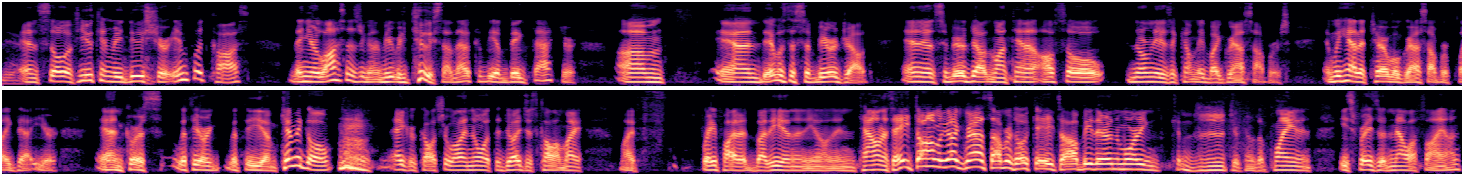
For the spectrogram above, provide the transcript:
Yeah. And so if you can reduce your input costs, then your losses are going to be reduced. Now that could be a big factor. Um, and it was a severe drought. And a severe drought in Montana also normally is accompanied by grasshoppers and we had a terrible grasshopper plague that year. And of course, with the with the um, chemical agriculture, well, I know what to do. I just call up my my spray pilot buddy, and you know, in town, and say, "Hey, Tom, we got grasshoppers. Okay, so I'll be there in the morning." Here comes a plane, and he sprays with malathion,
